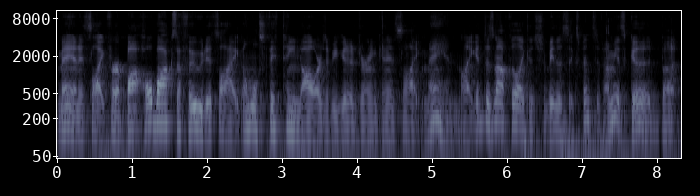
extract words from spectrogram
man, it's like for a bo- whole box of food, it's like almost fifteen dollars if you get a drink, and it's like, man, like it does not feel like it should be this expensive. I mean, it's good, but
